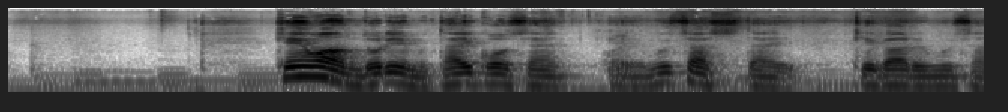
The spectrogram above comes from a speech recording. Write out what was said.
ー K1 ドリーム対抗戦、えー武蔵対ケガル武蔵、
